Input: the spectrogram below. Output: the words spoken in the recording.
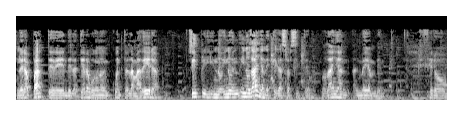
no era parte de, de la tierra porque uno encuentra la madera siempre y no, y no, y no dañan en este caso al sistema, no dañan al medio ambiente. Pero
